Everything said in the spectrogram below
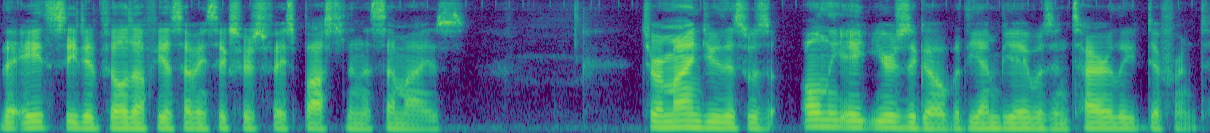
The eighth seeded Philadelphia 76ers faced Boston in the semis, to remind you, this was only eight years ago, but the NBA was entirely different.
